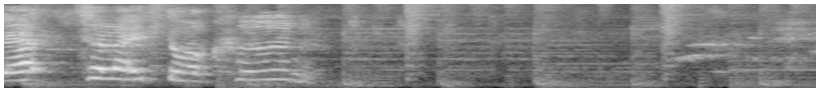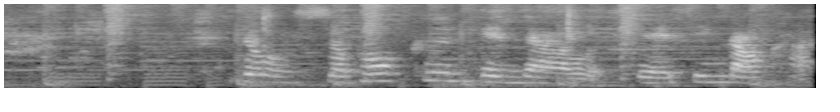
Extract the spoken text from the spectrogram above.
และสไลด์ตัวขึ้น โดดสะโพกขึ้นเป็นดาวเซซิ่งด็อกค่ะ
